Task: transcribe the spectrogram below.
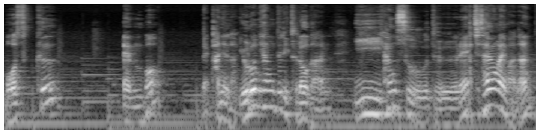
머스크, 엠버, 네, 바닐라 이런 향들이 들어간 이 향수들에 같이 사용할 만한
